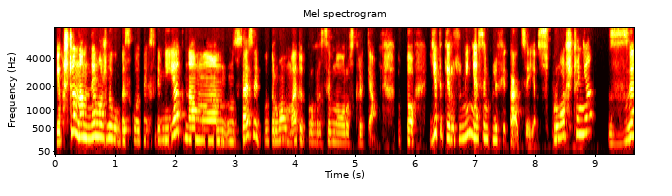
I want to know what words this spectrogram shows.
Якщо нам неможливо без складних слів ніяк, нам ем, всесвіт подарував метод прогресивного розкриття. Тобто є таке розуміння симпліфікація, спрощення з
